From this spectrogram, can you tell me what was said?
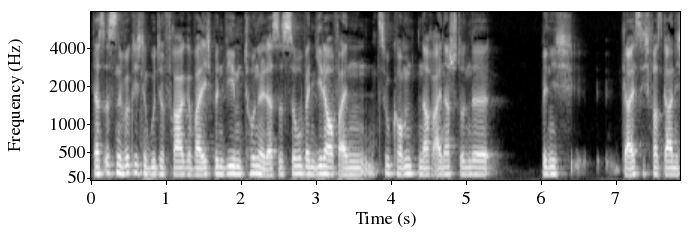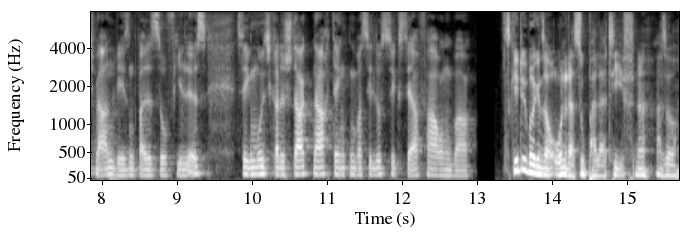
das ist eine wirklich eine gute Frage, weil ich bin wie im Tunnel. Das ist so, wenn jeder auf einen zukommt, nach einer Stunde bin ich geistig fast gar nicht mehr anwesend, weil es so viel ist. Deswegen muss ich gerade stark nachdenken, was die lustigste Erfahrung war. Es geht übrigens auch ohne das Superlativ, ne? Also,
